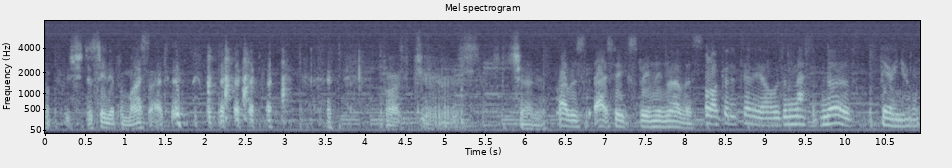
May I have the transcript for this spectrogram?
you should have seen it from my side. Five uh, cheers. I was actually extremely nervous. Well, I've got to tell you, I was a massive nerve. Very nervous.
